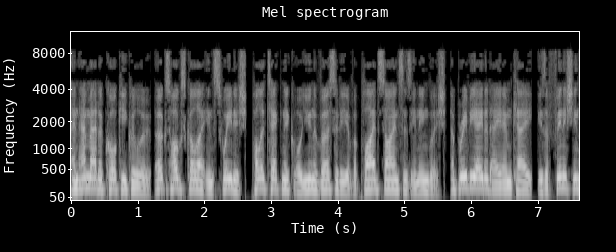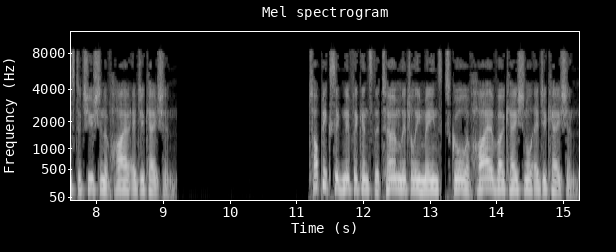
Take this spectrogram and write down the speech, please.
An Ammattikorkeakoulu Yrkeshögskola in Swedish, Polytechnic or University of Applied Sciences in English, abbreviated AMK, is a Finnish institution of higher education. Topic significance The term literally means «school of higher vocational education».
